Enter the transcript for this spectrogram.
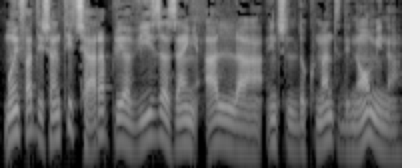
Ma infatti senti c'era più avvisa sein alla in il documento di nomina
